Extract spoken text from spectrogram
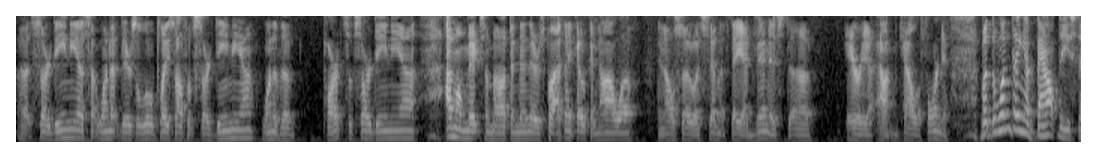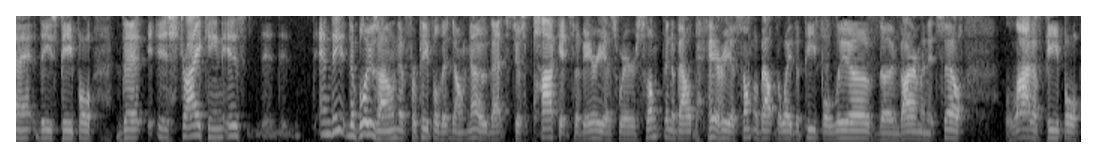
uh, Sardinia. So one, there's a little place off of Sardinia. One of the parts of Sardinia. I'm gonna mix them up. And then there's I think Okinawa and also a Seventh Day Adventist. Uh, area out in California. But the one thing about these these people that is striking is and the, the blue zone, uh, for people that don't know, that's just pockets of areas where something about that area, something about the way the people live, the environment itself, a lot of people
